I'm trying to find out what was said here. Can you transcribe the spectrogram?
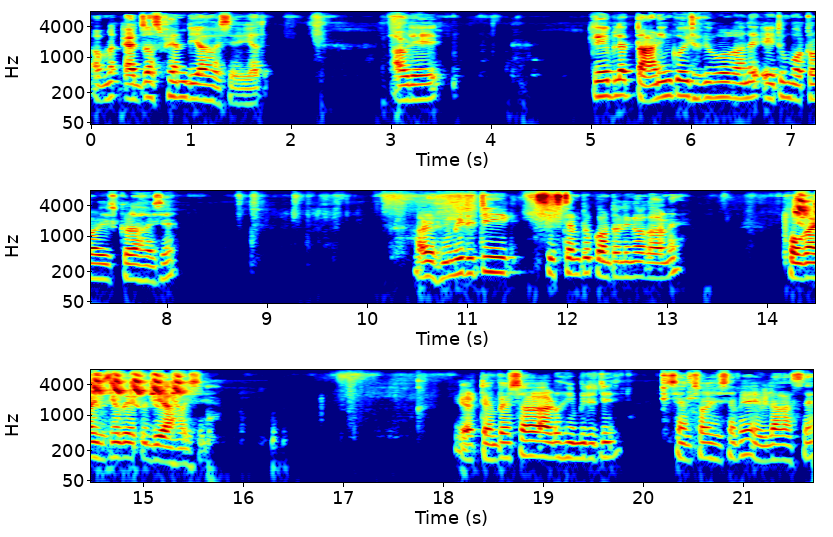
আপোনাৰ এডজাষ্ট ফেন দিয়া হৈছে ইয়াত। আৰু এই ট্ৰেবিলাক টাৰ্ণিং কৰি থাকিবৰ কাৰণে এইটো মটৰ ইউজ কৰা হৈছে। আৰু হিউমিডিটি ছিষ্টেমটো কণ্ট্ৰলিঙৰ কাৰণে ফগাৰ হিচাপে এইটো দিয়া হৈছে। ইয়াৰ টেম্পাৰেচাৰ আৰু হিউমিডিটি চেঞ্চৰ হিচাপে এইবিলাক আছে।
